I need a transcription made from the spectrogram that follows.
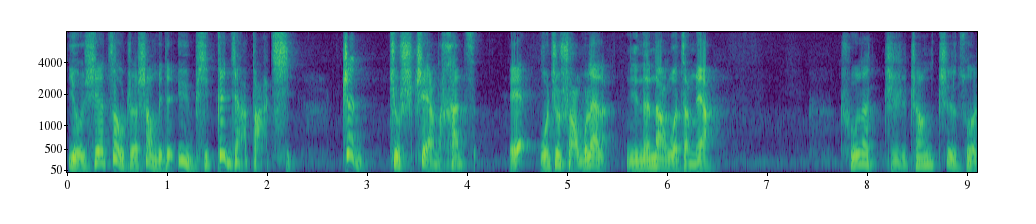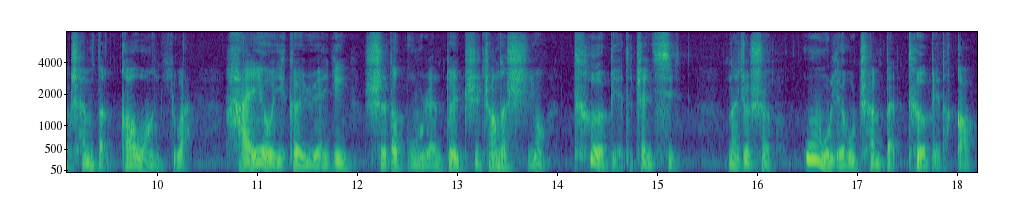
有些奏折上面的御批更加霸气：“朕就是这样的汉子，哎，我就耍无赖了，你能让我怎么样？除了纸张制作成本高昂以外，还有一个原因使得古人对纸张的使用特别的珍惜，那就是物流成本特别的高。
